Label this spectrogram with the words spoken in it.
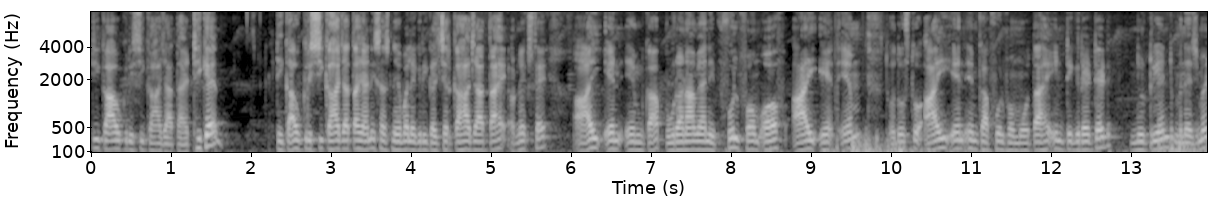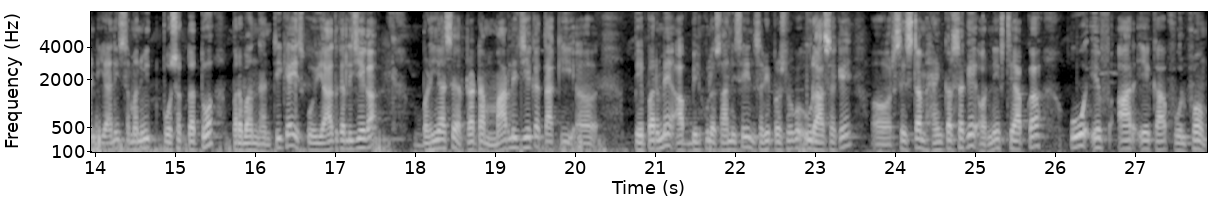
टिकाऊ कृषि कहा जाता है, ठीक है? टिकाऊ कृषि कहा जाता है, यानी सस्टेनेबल एग्रीकल्चर कहा जाता है। और नेक्स्ट है आई एन एम का पूरा नाम, यानी full form of I N M तो दोस्तों आई एन एम का फुल फॉर्म होता है इंटीग्रेटेड न्यूट्रिएंट मैनेजमेंट यानी समन्वित पोषक तत्व प्रबंधन, ठीक है? इसको याद कर लीजिएगा। बढ़िया से रटा मार लीजिएगा, ताकि पेपर में आप बिल्कुल आसानी से इन सभी प्रश्नों को उड़ा सकें और सिस्टम हैंग कर सके। और नेक्स्ट है आपका ओ एफ़ आर ए का फुल फॉर्म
